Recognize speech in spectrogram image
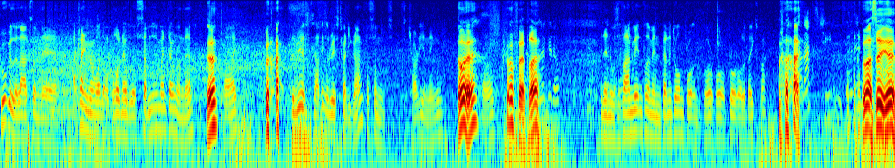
Google the lads on uh, I can't remember what they were called now, but seven of them went down on them. Yeah. Aye. they raised, I think they raised 20 grand for some charity in England. Oh yeah. Aye. Oh, fair play. Look it up. And then there was a van waiting for them in Benidorm, brought, them, brought, brought, brought all the bikes back. Oh, that's cheating. Well, that's it. Yeah.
